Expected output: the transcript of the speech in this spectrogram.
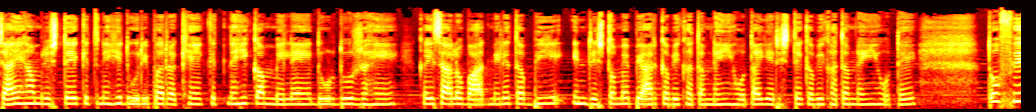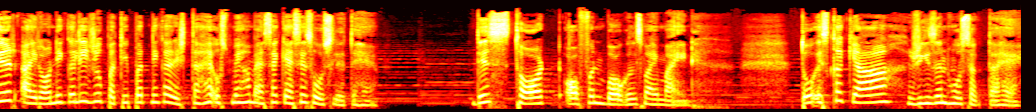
चाहे हम रिश्ते कितनी ही दूरी पर रखें, कितने ही कम मिलें दूर दूर रहें, कई सालों बाद मिले तब भी इन रिश्तों में प्यार कभी ख़त्म नहीं होता, ये रिश्ते कभी ख़त्म नहीं होते। तो फिर आयरॉनिकली जो पति पत्नी का रिश्ता है, उसमें हम ऐसा कैसे सोच लेते हैं? This thought often boggles my mind तो इसका क्या रीज़न हो सकता है?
